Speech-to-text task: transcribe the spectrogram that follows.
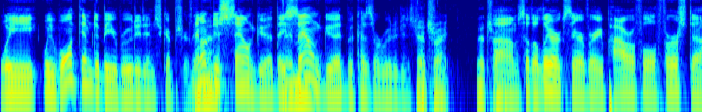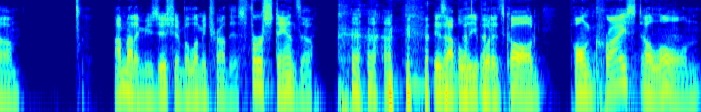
we we want them to be rooted in Scripture. They don't just sound good; they Amen. sound good because they're rooted in Scripture. That's right. That's right. Um, so the lyrics there are very powerful. First, um, I'm not a musician, but let me try this. First stanza is, I believe, what it's called. On Christ alone,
